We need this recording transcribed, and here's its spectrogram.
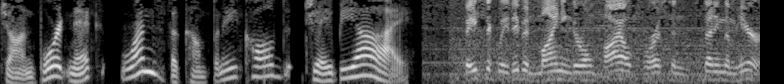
John Bordynuik runs the company called JBI. Basically, they've been mining their own piles for us and sending them here.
